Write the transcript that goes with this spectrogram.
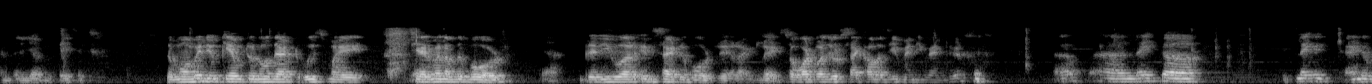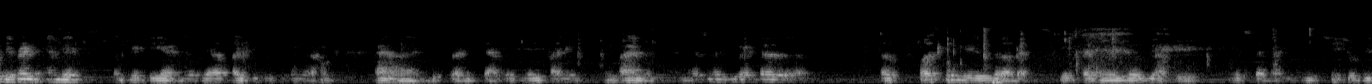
and then you have to face it. The moment you came to know that who is my chairman of the board, Yeah. then you are inside the board there, right? Right. So what was your psychology when you entered? Uh, uh, like uh, it's like a kind of different ambience completely, and there are five people sitting around, uh, different chapters, very silent environment. And as soon as you enter, uh, the first thing is uh, that keeps telling you you have to them, and he- she should be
